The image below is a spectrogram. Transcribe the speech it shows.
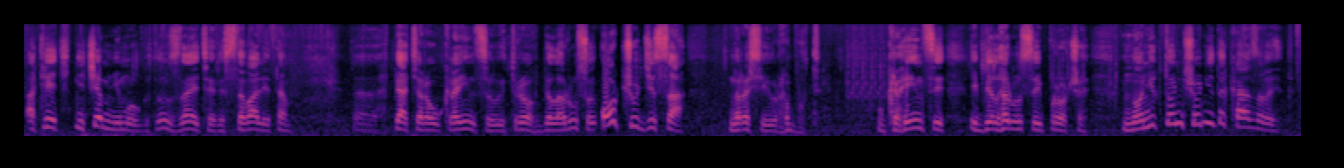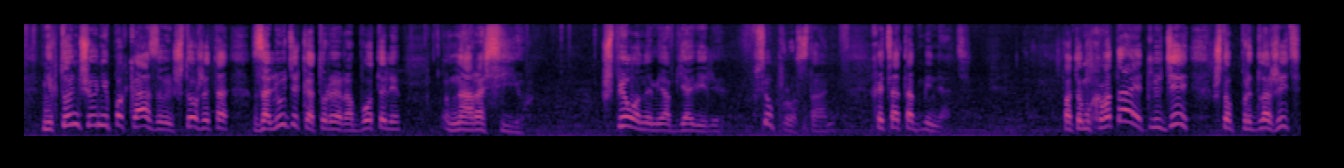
ответить ничем не могут. Ну, знаете, арестовали там пятеро украинцев и трех белорусов. О, чудеса! На Россию работают. Украинцы и белорусы и прочее. Но никто ничего не доказывает. Никто ничего не показывает, что же это за люди, которые работали на Россию. Шпионами объявили. Все просто они хотят обменять. Потому хватает людей, чтобы предложить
